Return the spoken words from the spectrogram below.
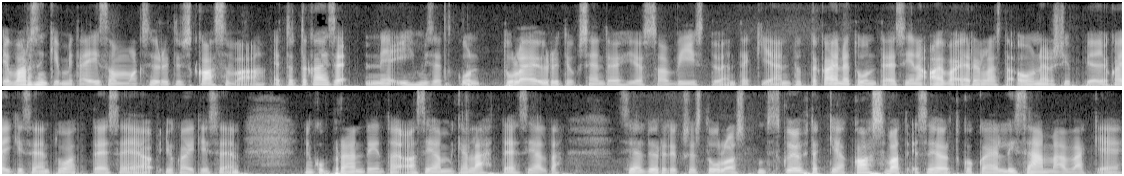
ja varsinkin mitä isommaksi yritys kasvaa. Että totta kai se, ne ihmiset, kun tulee yritykseen töihin, jossa on viisi työntekijää, niin totta kai ne tuntee siinä aivan erilaista ownershipia joka ikiseen tuotteeseen ja joka ikiseen niin kuin brändiin tai asiaan, mikä lähtee sieltä sieltä yrityksestä ulos. Mutta kun yhtäkkiä kasvat ja se joudut koko ajan lisäämään väkeä,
